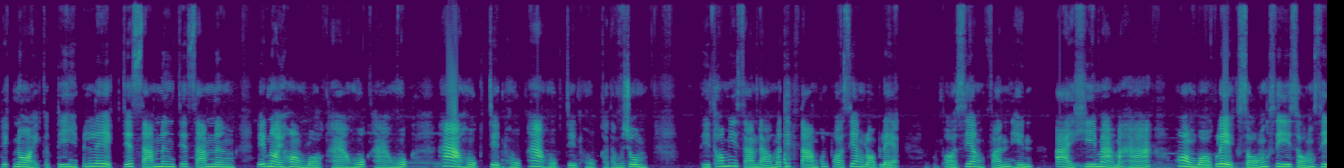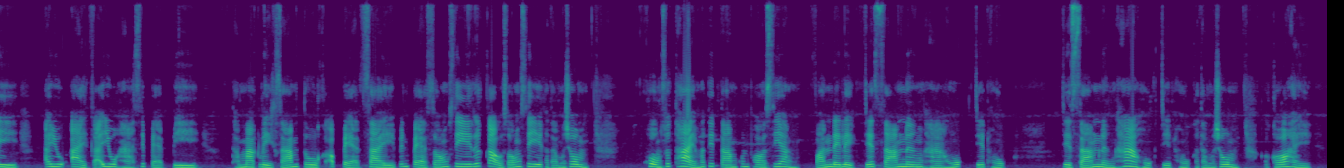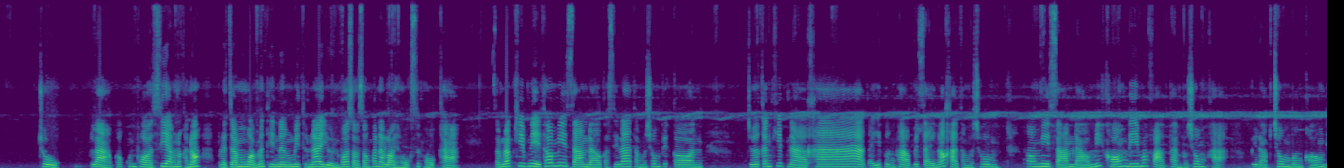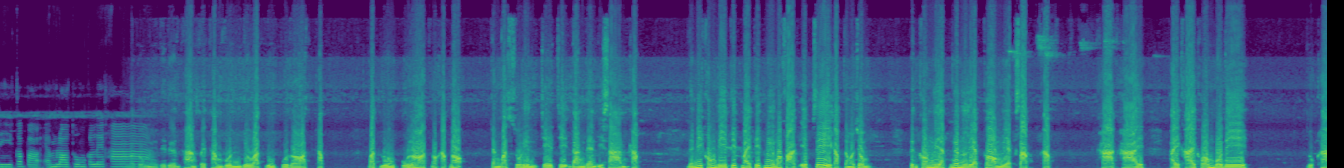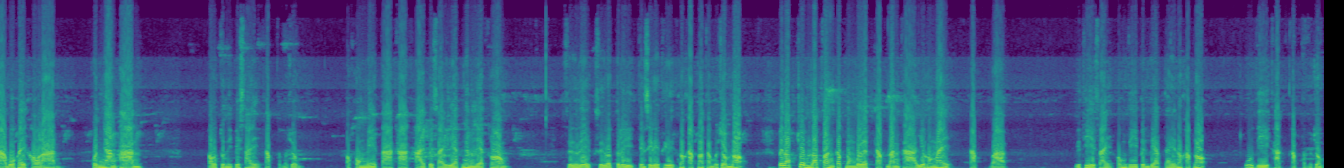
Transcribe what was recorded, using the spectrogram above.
เด็กน้อยก็ตีให้เป็นเลขเจ็ดสามหนึ่งเจ็ดสามหนึ่งเด็กน้อยห้องบอกห้าหกห้าหกห้าหกเจ็ดหกห้าหกเจ็ดหกค่ะท่านผู้ชม ที่ท่อมีสามดาวมาติดตามคุณพ่อเสี่ยงรอบแรกคุณ พ่อเสี่ยงฝันเห็นอ้ายขี่ม้ามาหา ห้องบอกเลขสองสี่สองสี่อายุอ้ายก็อายุห้าสิบแปดปีถ้ามักเลขสามตัวก็เอาแปดใส่เป็นแปดสองสี่หรือเก้าสองสี่ค่ะท่านผู้ชม โค้งสุดท้ายมาติดตามคุณพ่อเสี่ยง ฝันได้เลขเจ็ดสามหนึ่งห้าหกเจ็ดหกเจ็ดสามหนึ่งห้าหกเจ็ดหกค่ะท่านผู้ชม ก็ขอให้โชค ลาบกับคุณพ่อเสี่ยงเนาะค่ะเนาะประจำงวดวันที่หนึ่งมิถุนายนพศสองพันห้าร้อยหกสิบหกค่ะสำหรับคลิปนี้ท่ามีสามดาวกับศิลาท่านผู้ชมไปก่อนเจอกันคลิปหน้าค่ะก็อย่าเพึ่งพาไปใส่เนาะค่ะท่านผู้ชมทองมีสามดาวมีของดีมาฝากท่านผู้ชมค่ะ ไปรับชมเบิงของดีกระเป๋าแอมรอทุงกันเลยค่ะเราตรงไหนได้เดินทางไปทำบุญอยู่วัดหลวงปู่รอดครับ วัดหลวงปู่รอดเนาะครับเนาะจังหวัดสุรินทร์เจจิ ดังแดนอีสานครับ เดี๋ยวนี้ของดีติดใหม่ติดมือมาฝากเอฟซีครับท่านผู้ชม เป็นของเรียกเงินเรียกทองเรียกทรัพย์ครับค้าขายไผขายของบดี ลูกค้าบ่ให้เขาล้าน คนยางพาน เอาตัวนี้ไปใส่ครับท่านผู้ชม เอาของเมตตาค้าขายไปใส่เรียกเงินเรียกทองซื้อเรียกซื้อลอตเตอรี่จึงสิได้ถือเนาะครับเนาะท่านผู้ชมเนาะไปรับชมรับฟังกับน้องเบิร์ดครับนางถาอยู่ข้างในครับว่าวิธีใส่ของดีเป็นแบบไหนเนาะครับ เนาะอู้ดีคักครับท่านผู้ชม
